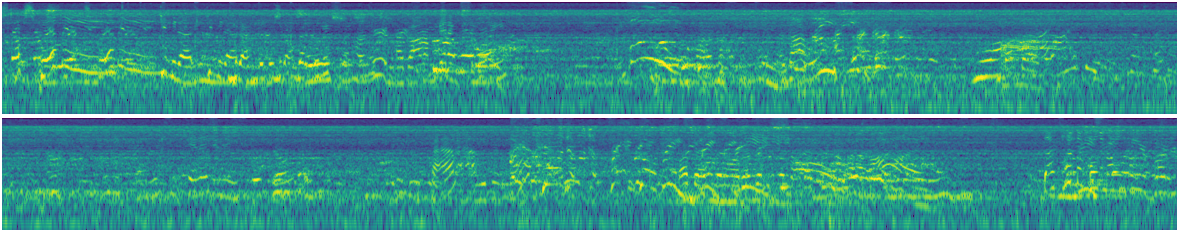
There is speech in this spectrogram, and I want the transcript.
Stop spamming. Give me that, give me that. Give me that. Reese 100. I got him getting Sony. I got. Finish I have 200. Freaking go, Reese. Reese, my bad, my Reese. bad. Oh, my God. That's how the stop letting your brother.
